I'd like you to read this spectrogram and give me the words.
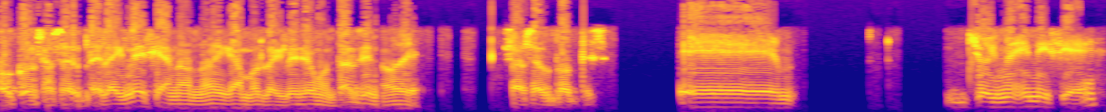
o con sacerdotes, de la Iglesia, no, no digamos la Iglesia montal, sino de sacerdotes. Eh, yo me inicié,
